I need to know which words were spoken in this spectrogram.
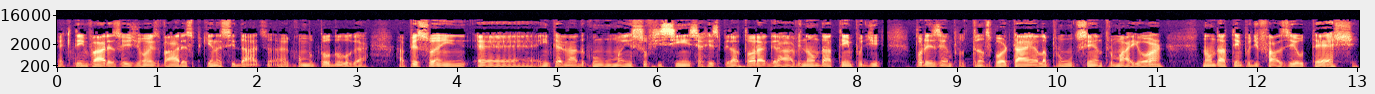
é, que tem várias regiões, várias pequenas cidades, é, como todo lugar. A pessoa é, internada com uma insuficiência respiratória grave, não dá tempo de, por exemplo, transportar ela para um centro maior, não dá tempo de fazer o teste,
